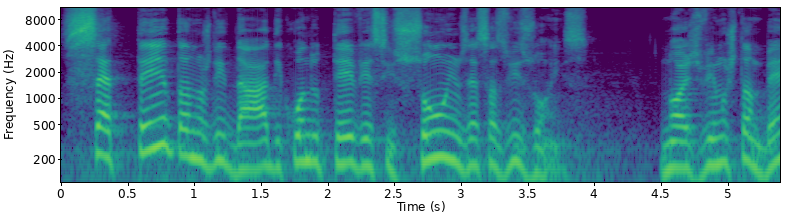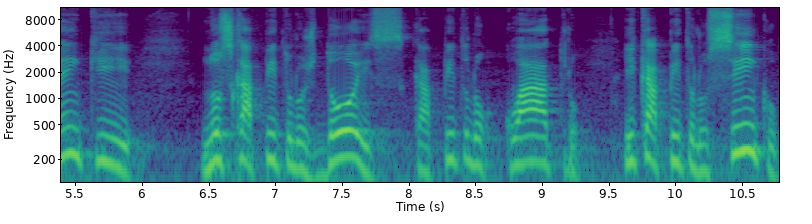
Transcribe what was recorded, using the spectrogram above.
70 anos de idade quando teve esses sonhos, essas visões. Nós vimos também que nos capítulos 2, capítulo 4 e capítulo 5,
